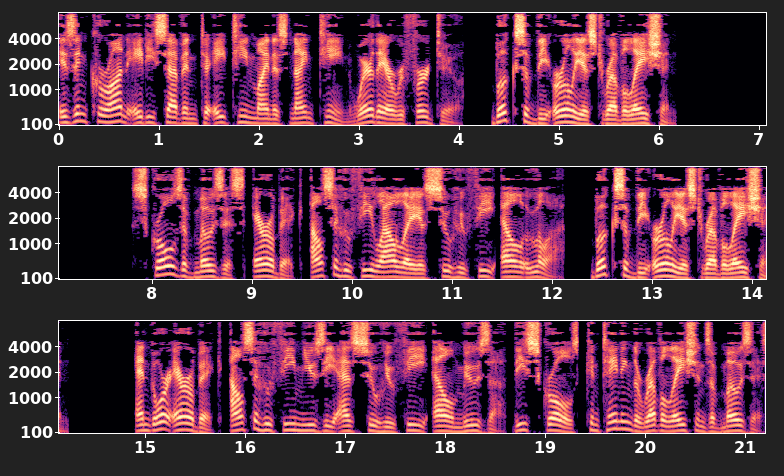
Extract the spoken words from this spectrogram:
is in Quran 87-18-19 where they are referred to «books of the earliest revelation». Scrolls of Moses, Arabic, al-Suhufi Laule as Suhufi Books of the earliest revelation and or Arabic, al-Suhufi Musi as Suhufi el Musa these scrolls, containing the revelations of Moses,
